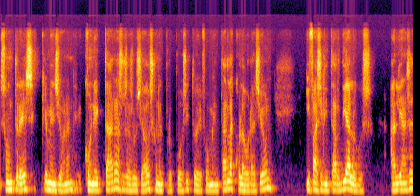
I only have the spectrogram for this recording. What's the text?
son tres que mencionan, conectar a sus asociados con el propósito de fomentar la colaboración y facilitar diálogos, alianzas,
